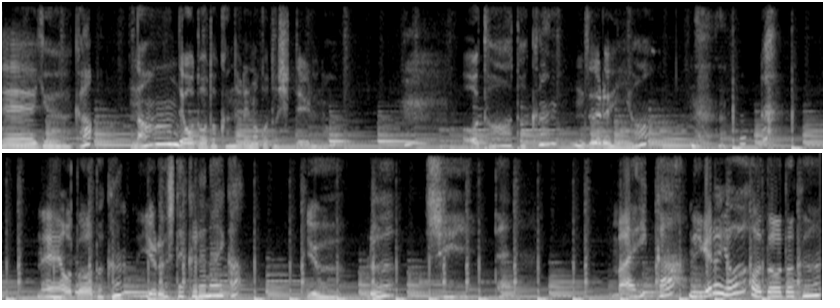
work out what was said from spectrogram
ていうかなんで弟くんなれのこと知っているの？弟くん？ずるいよ。ねえ弟くん許してくれないか？許して。まあいいか。逃げるよ弟くん。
